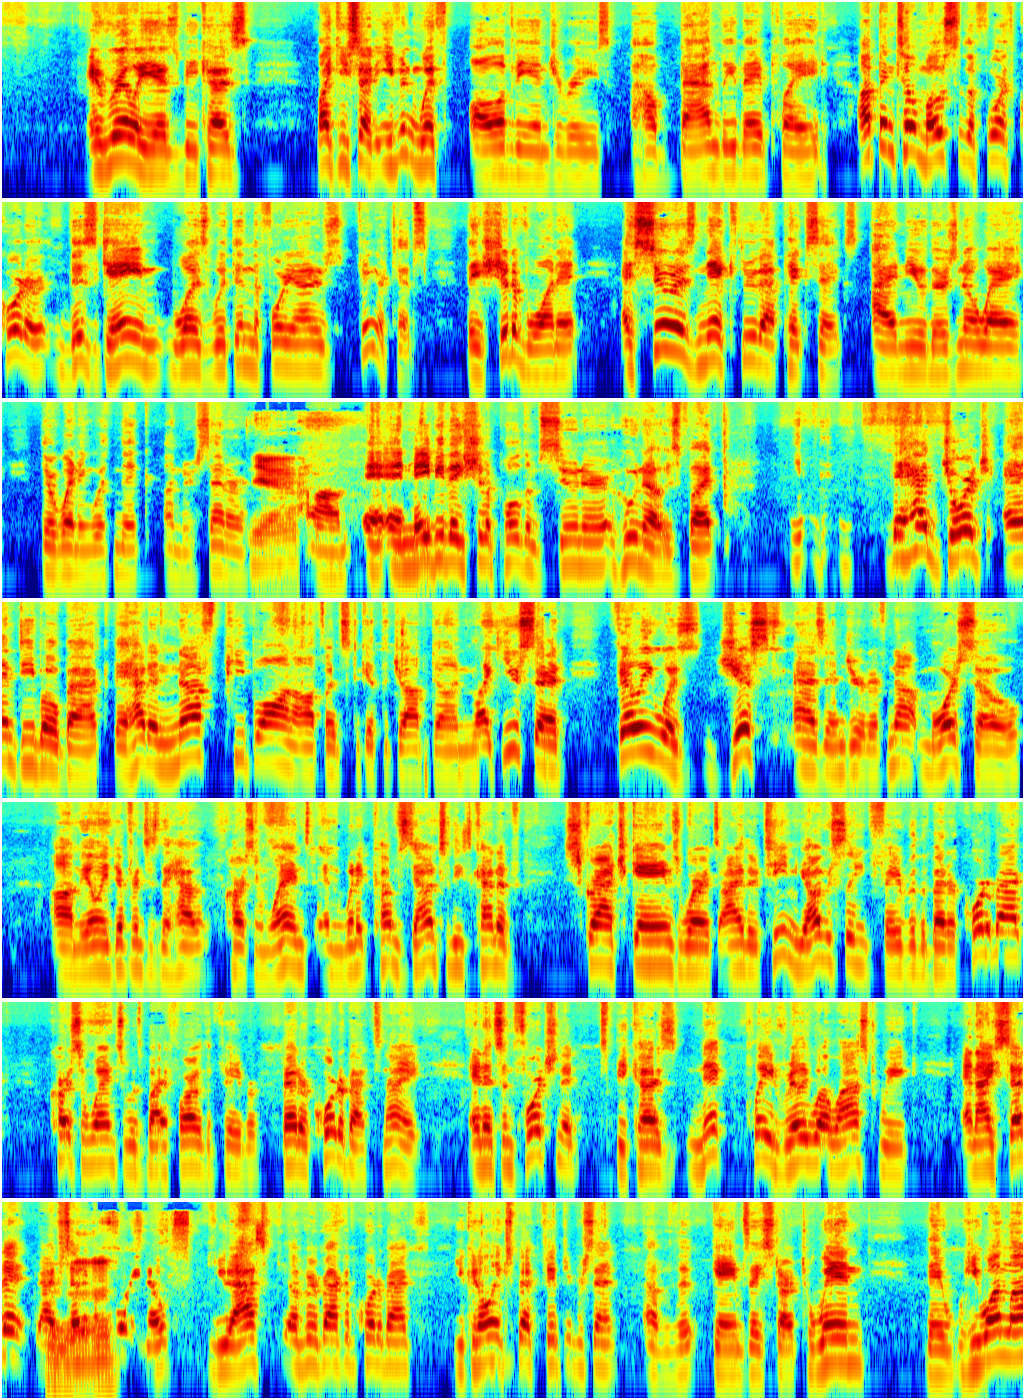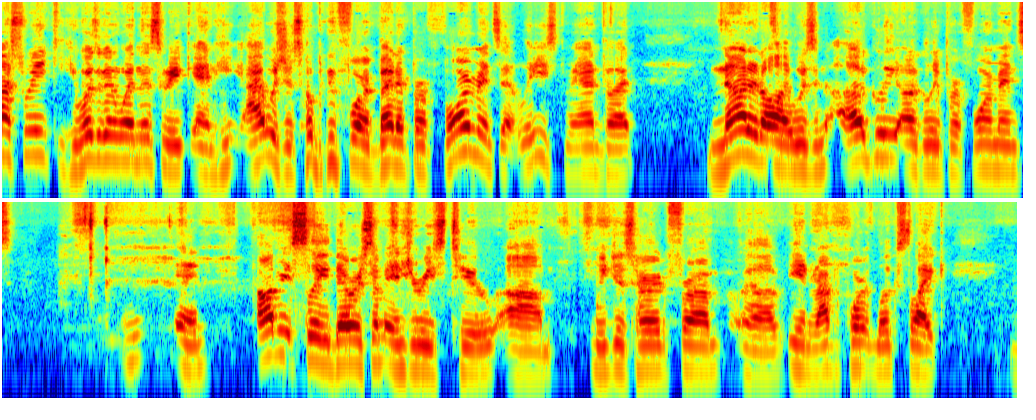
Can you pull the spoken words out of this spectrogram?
It really is because, like you said, even with all of the injuries, how badly they played up until most of the fourth quarter, this game was within the 49ers' fingertips. They should have won it as soon as Nick threw that pick six, I knew there's no way they're winning with Nick under center. Yeah. Um, and, and, maybe they should have pulled him sooner. Who knows? But they had George and Deebo back. They had enough people on offense to get the job done. Like you said, Philly was just as injured, if not more so. Um, the only difference is they have Carson Wentz. And when it comes down to these kind of scratch games where it's either team, you obviously favor the better quarterback. Carson Wentz was by far the favorite, better quarterback tonight. And it's unfortunate because Nick played really well last week. And I said it, I've mm-hmm. said it mm-hmm. before, you know, you ask of your backup quarterback, you can only expect 50% of the games they start to win. They he won last week. He wasn't going to win this week, and he I was just hoping for a better performance at least, man. But not at all. It was an ugly, ugly performance, and obviously there were some injuries too. Um, we just heard from uh, Ian Rapoport Looks like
